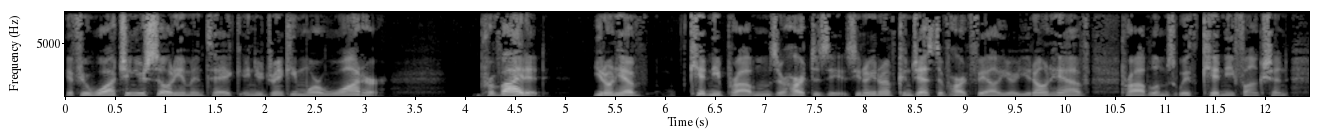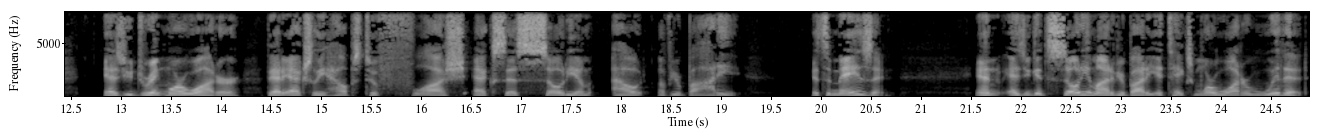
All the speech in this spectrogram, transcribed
If you're watching your sodium intake and you're drinking more water, provided you don't have kidney problems or heart disease, you know, you don't have congestive heart failure, you don't have problems with kidney function. As you drink more water, that actually helps to flush excess sodium out of your body. It's amazing. And as you get sodium out of your body, it takes more water with it.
